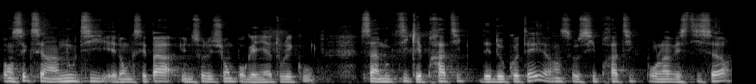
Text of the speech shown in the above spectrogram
penser que c'est un outil. Et donc, c'est pas une solution pour gagner à tous les coups. C'est un outil qui est pratique des deux côtés. Hein. C'est aussi pratique pour l'investisseur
